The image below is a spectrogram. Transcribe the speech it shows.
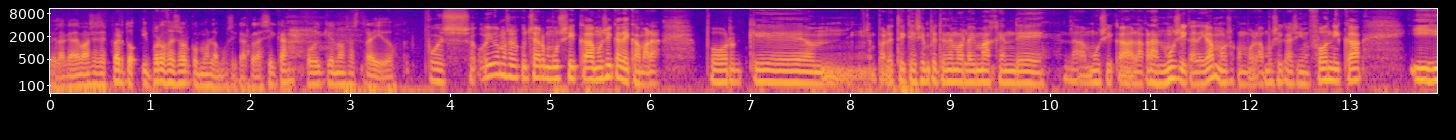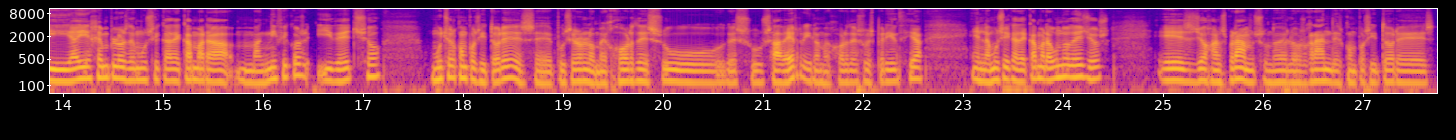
de la que además es experto y profesor, como es la música clásica. Hoy, ¿qué nos has traído? Pues hoy vamos a escuchar música, música de cámara, porque mm, parece que siempre tenemos la imagen de la música, la gran música, digamos, como la música sinfónica, y hay ejemplos de música de cámara magníficos y de hecho muchos compositores eh, pusieron lo mejor de su, de su saber y lo mejor de su experiencia en la música de cámara. Uno de ellos es Johannes Brahms, uno de los grandes compositores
